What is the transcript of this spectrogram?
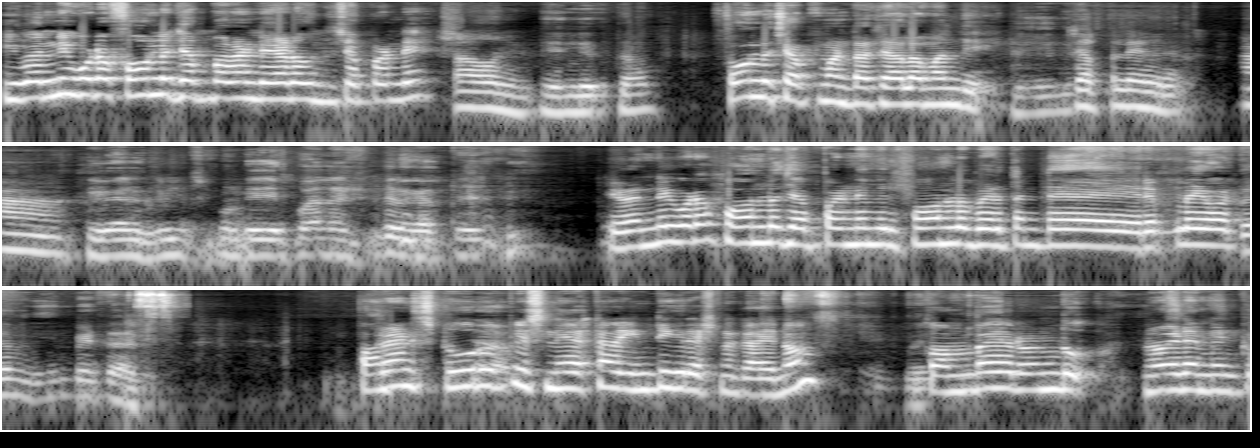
ఇవన్నీ కూడా ఫోన్లో చెప్పాలంటే ఏడవుద్ది చెప్పండి? అవును ఏం చెప్తాం? ఫోన్లో చెప్పమంటారు చాలా మంది తిరగలుగుతాయి. ఇవన్నీ కూడా ఫోన్లో చెప్పండి మీరు ఫోన్లో పెడుతుంటే reply friends two rupees national integration coin. తొంభై రెండు నోయిడా మింట్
